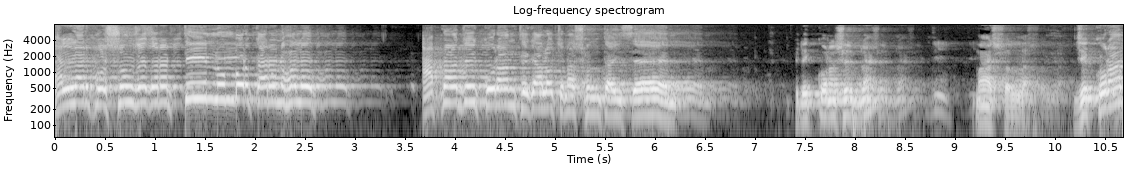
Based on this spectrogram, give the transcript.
আল্লাহর প্রশংসা করার তিন নম্বর কারণ হলো, আপনারা যে কোরআন থেকে আলোচনা শুনতে আইছেন কোরআন শরীফ না? মাশাল্লাহ যে কোরআন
